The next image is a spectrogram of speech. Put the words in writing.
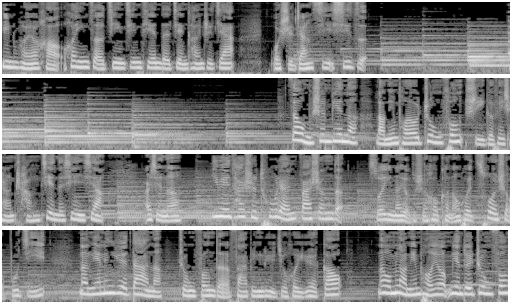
听众朋友好，欢迎走进今天的健康之家，我是张西西子。在我们身边呢，老年朋友中风是一个非常常见的现象，而且呢，因为它是突然发生的，所以呢，有的时候可能会措手不及。那年龄越大呢，中风的发病率就会越高。那我们老年朋友面对中风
